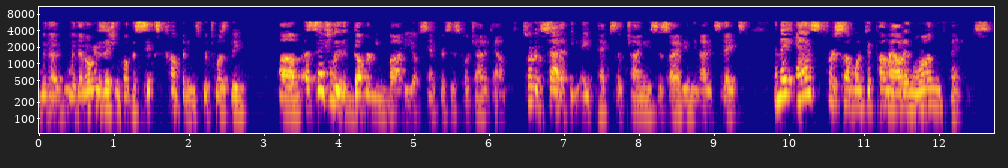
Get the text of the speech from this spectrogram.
with a with an organization called the Six Companies, which was the um, essentially the governing body of San Francisco Chinatown, sort of sat at the apex of Chinese society in the United States. And they asked for someone to come out and run things.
